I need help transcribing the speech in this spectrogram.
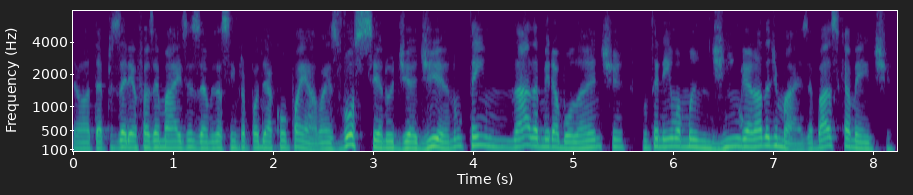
Eu até precisaria fazer mais exames assim para poder acompanhar. Mas você no dia a dia não tem nada mirabolante, não tem nenhuma mandinga, nada demais. É basicamente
